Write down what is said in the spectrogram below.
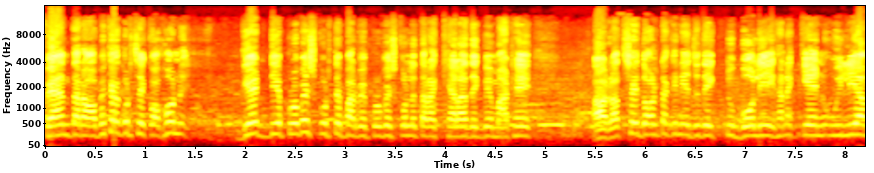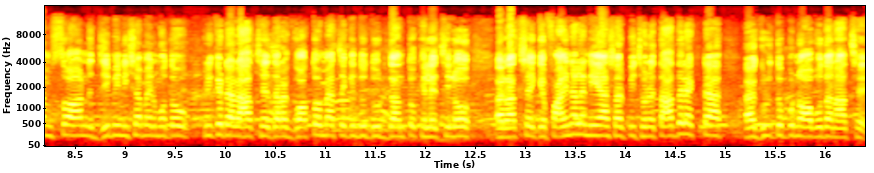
ফ্যান তারা অপেক্ষা করছে। কখন গেট দিয়ে প্রবেশ করতে পারবে প্রবেশ করলে তারা খেলা দেখবে মাঠে। আর রাজশাহী দলটাকে নিয়ে যদি একটু বলি, এখানে কেন উইলিয়ামসন, জিমি নিশামের মতো ক্রিকেটার আছে যারা গত ম্যাচে কিন্তু দুর্দান্ত খেলেছিল। রাজশাহীকে ফাইনালে নিয়ে আসার পিছনে তাদের একটা গুরুত্বপূর্ণ অবদান আছে।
